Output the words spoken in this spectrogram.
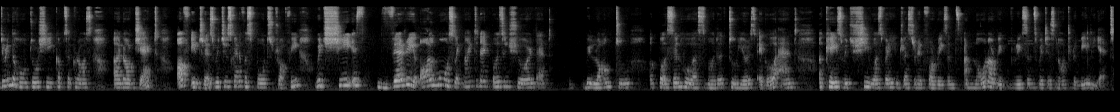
During the home tour, she comes across an object of interest, which is kind of a sports trophy, which she is very almost like 99% sure that belonged to a person who was murdered two years ago and a case which she was very interested in for reasons unknown or reasons which is not revealed yet.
